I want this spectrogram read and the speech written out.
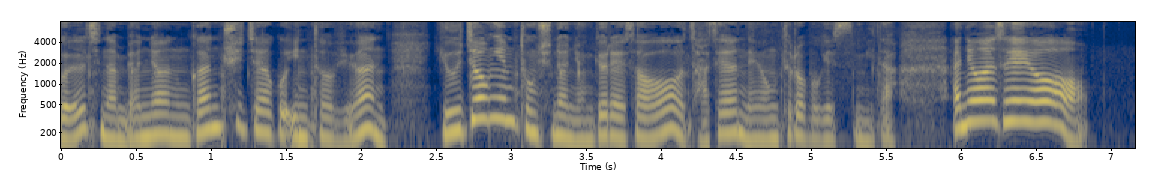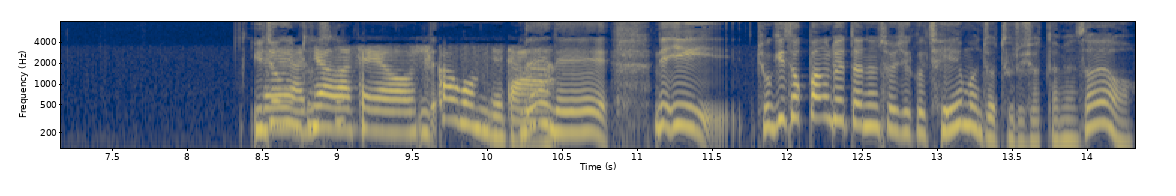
을 지난 몇 년간 취재하고 인터뷰한 유정임 통신원 연결해서 자세한 내용 들어보겠습니다. 안녕하세요. 유정임 네, 안녕하세요. 네. 시카고입니다. 네 네. 근데 이 조기 석방됐다는 소식을 제일 먼저 들으셨다면서요?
